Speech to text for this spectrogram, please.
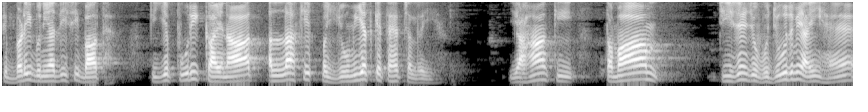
کہ بڑی بنیادی سی بات ہے کہ یہ پوری کائنات اللہ کی قیومیت کے تحت چل رہی ہے۔ یہاں کی تمام چیزیں جو وجود میں آئی ہیں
